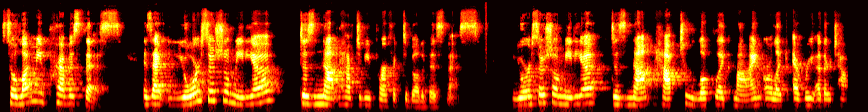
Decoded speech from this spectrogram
So let me preface this is that your social media does not have to be perfect to build a business. Your social media does not have to look like mine or like every other top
